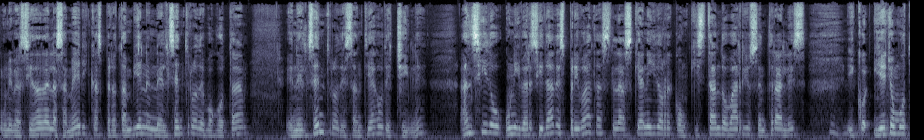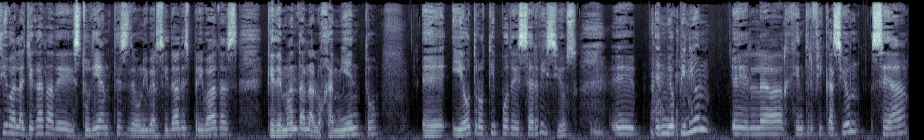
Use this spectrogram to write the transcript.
Universidad de las Américas, pero también en el centro de Bogotá, en el centro de Santiago de Chile, han sido universidades privadas las que han ido reconquistando barrios centrales y, y, ello motiva la llegada de estudiantes de universidades privadas que demandan alojamiento y otro tipo de servicios. en mi opinión, la gentrificación se ha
